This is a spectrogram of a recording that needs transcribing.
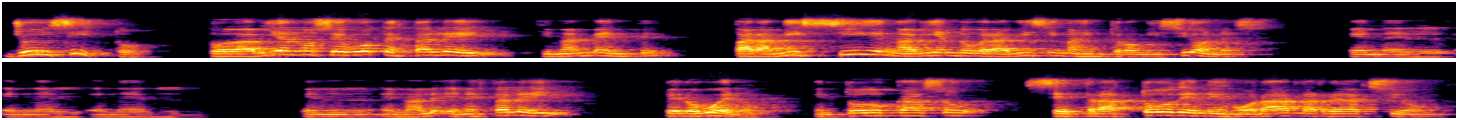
Yo insisto, todavía no se vota esta ley finalmente, para mí siguen habiendo gravísimas intromisiones en, en, esta ley, pero bueno, en todo caso, se trató de mejorar la redacción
